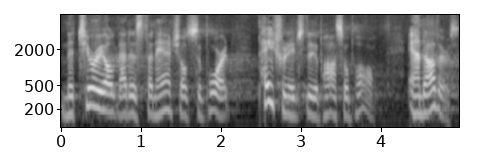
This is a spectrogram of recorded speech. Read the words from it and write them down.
material, that is financial support, patronage to the Apostle Paul and others.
